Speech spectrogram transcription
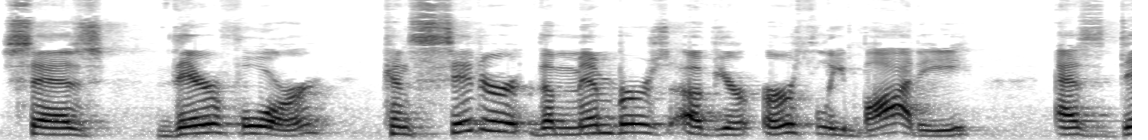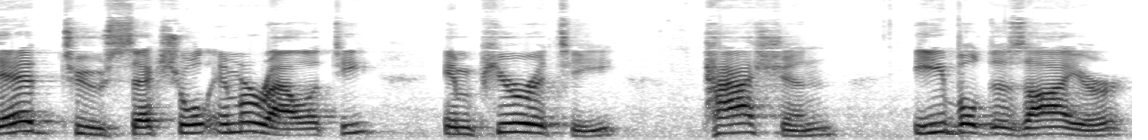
says, Therefore, consider the members of your earthly body as dead to sexual immorality, impurity, passion, evil desire,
